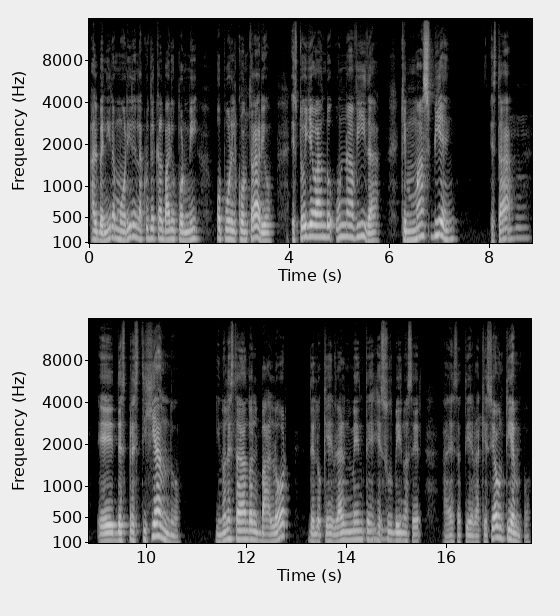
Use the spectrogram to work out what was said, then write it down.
al venir a morir en la cruz del Calvario por mí o por el contrario, estoy llevando una vida que más bien está eh, desprestigiando y no le está dando el valor de lo que realmente Jesús vino a hacer a esta tierra. Que sea un tiempo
